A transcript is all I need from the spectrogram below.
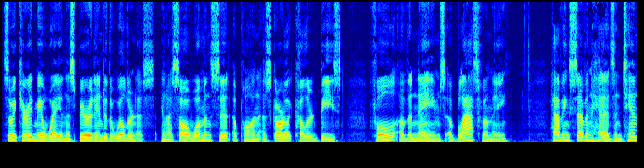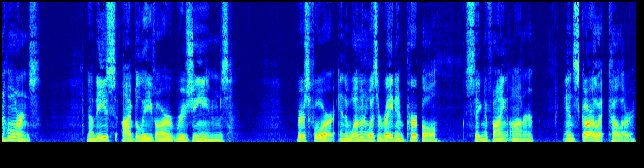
So he carried me away in the Spirit into the wilderness, and I saw a woman sit upon a scarlet colored beast, full of the names of blasphemy, having seven heads and ten horns now, these, I believe, are regimes. Verse 4 And the woman was arrayed in purple, signifying honor, and scarlet color,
